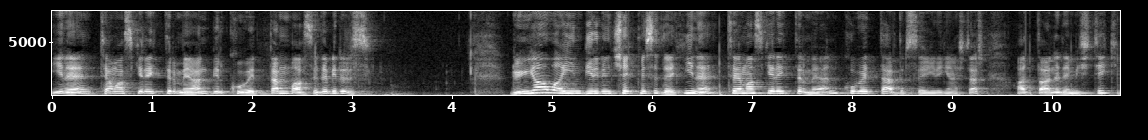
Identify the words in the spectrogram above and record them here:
yine temas gerektirmeyen bir kuvvetten bahsedebiliriz. Dünya ve ayın birbirini çekmesi de yine temas gerektirmeyen kuvvetlerdir sevgili gençler. Hatta ne demiştik?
